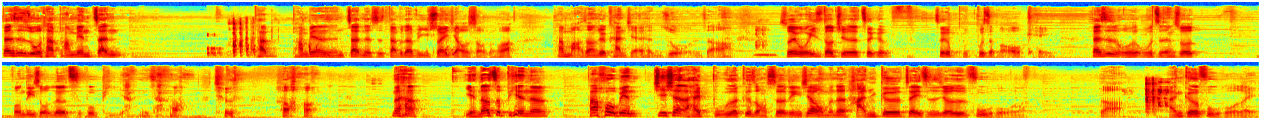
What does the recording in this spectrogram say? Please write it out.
但是如果他旁边站他旁边的人站的是 WWE 摔跤手的话。他马上就看起来很弱，你知道？所以我一直都觉得这个这个不不怎么 OK。但是我我只能说，冯迪所乐此不疲啊，你知道？就是好。那演到这边呢，他后面接下来还补了各种设定，像我们的韩哥这一次就是复活了，是吧？韩哥复活了耶，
